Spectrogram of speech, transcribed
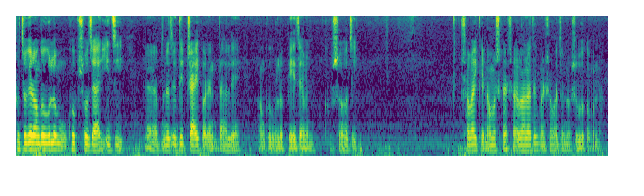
সূচকের অঙ্কগুলো খুব সোজা ইজি আপনারা যদি ট্রাই করেন তাহলে অঙ্কগুলো পেয়ে যাবেন খুব সহজেই। সবাইকে নমস্কার, সবাই ভালো থাকবেন, সবার জন্য শুভকামনা।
